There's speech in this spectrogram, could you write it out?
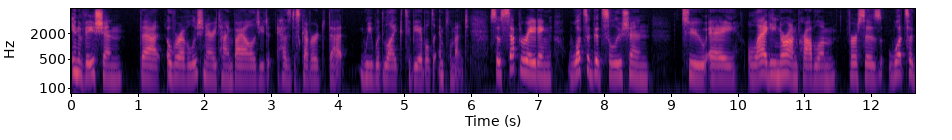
innovation that over evolutionary time biology has discovered that we would like to be able to implement. So separating what's a good solution to a laggy neuron problem versus what's a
